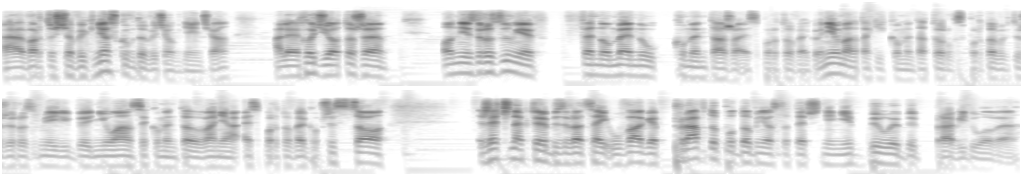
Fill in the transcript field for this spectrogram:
wartościowych wniosków do wyciągnięcia, ale chodzi o to, że on nie zrozumie fenomenu komentarza esportowego. Nie ma takich komentatorów sportowych, którzy rozumieliby niuanse komentowania esportowego, przez co rzeczy, na które by zwracali uwagę, prawdopodobnie ostatecznie nie byłyby prawidłowe.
